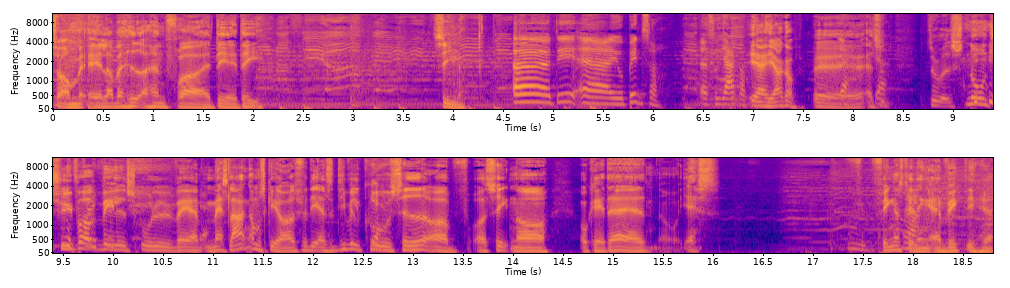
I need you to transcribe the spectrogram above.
Som, eller hvad hedder han fra D.A.D.? Signe. Øh, det er jo Binser. Altså Jakob. Ja, Jakob. Øh, Ja, altså, ja. sådan nogle typer vil skulle være... Mads Langer måske også, fordi altså, de vil kunne Ja. sidde og, og se, når... Okay, der er... Oh, yes. F- Fingerstilling er vigtig her.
